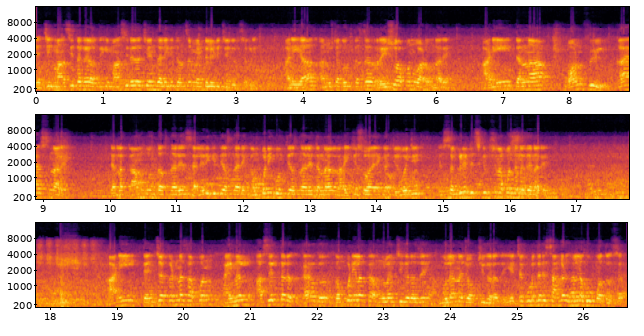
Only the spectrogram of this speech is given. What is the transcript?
याची मानसिकता काय होती की मानसिकता चेंज झाली की त्यांचं मेंटॅलिटी चेंज होती सगळी. आणि या अनुषंगातून त्यांचा रेशो आपण वाढवणार आहे. आणि त्यांना ऑन फील्ड काय असणार आहे? त्यांना काम कोणतं असणार आहे? सॅलरी किती असणार आहे? कंपनी कोणती असणार आहे? त्यांना राहायची सोय आहे का? जेवायची? हे सगळे डिस्क्रिप्शन आपण त्यांना देणार आहे. आणि त्यांच्याकडनंच आपण फायनल असेल तरच काय होतं? कंपनीला का मुलांची गरज आहे? मुलांना जॉबची गरज आहे. याच्या कुठेतरी सांगड घालणं खूप महत्त्वाचं आहे.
